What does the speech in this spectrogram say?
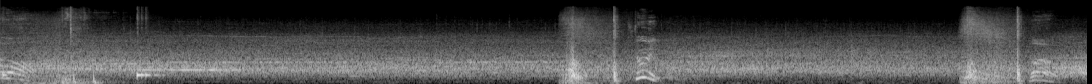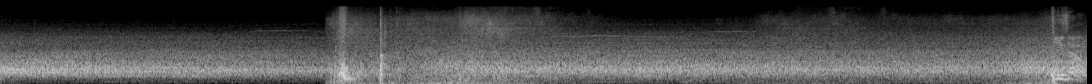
Foul ball. Strike. Low. He's out.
